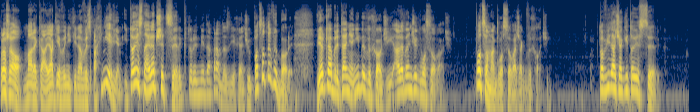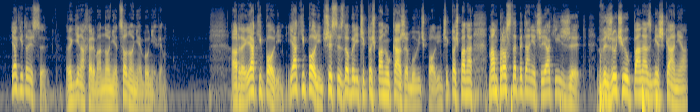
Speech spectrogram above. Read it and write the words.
Proszę o, Marek A., jakie wyniki na wyspach? Nie wiem. I to jest najlepszy cyrk, który mnie naprawdę zniechęcił. Po co te wybory? Wielka Brytania niby wychodzi, ale będzie głosować. Po co ma głosować, jak wychodzi? To widać, jaki to jest cyrk. Jaki to jest cyrk. Regina Herman, no nie, co no nie, bo nie wiem. Artek, jaki Polin? Jaki Polin? Wszyscy zdobyli, czy ktoś panu każe mówić Polin? Czy ktoś pana... Mam proste pytanie, czy jakiś Żyd wyrzucił pana z mieszkania,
